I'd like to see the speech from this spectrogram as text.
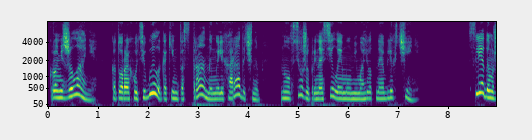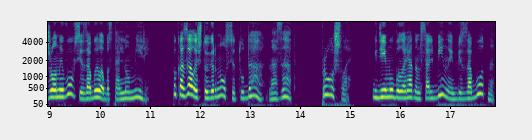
кроме желания, которое хоть и было каким-то странным и лихорадочным, но все же приносило ему мимолетное облегчение. Следом же он и вовсе забыл об остальном мире. Показалось, что вернулся туда, назад, в прошлое, где ему было рядом с Альбиной беззаботно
